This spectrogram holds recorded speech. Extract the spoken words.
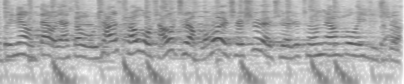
我今天我带我家小狗，我家小狗啥都吃，黄瓜也吃，柿子也吃，就成天跟我一起吃。来，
